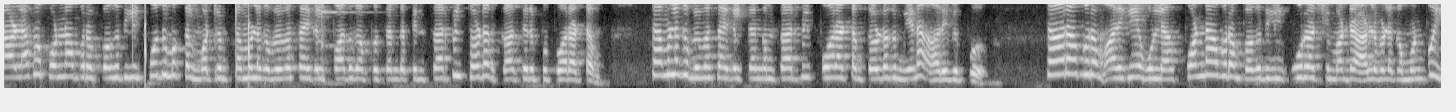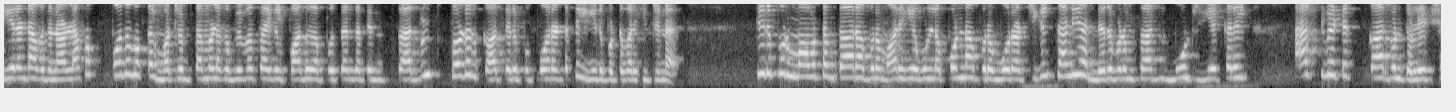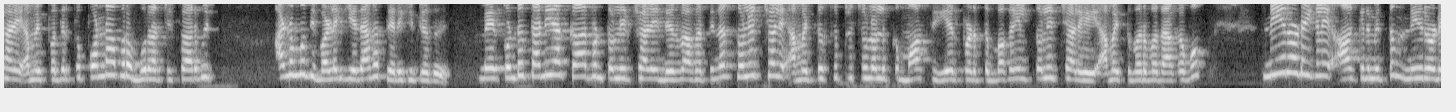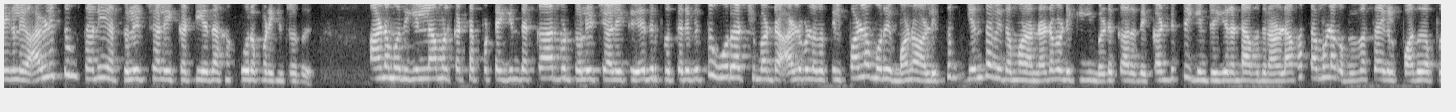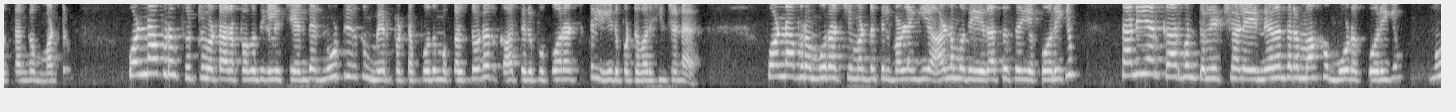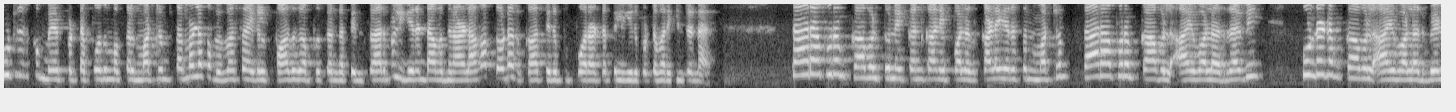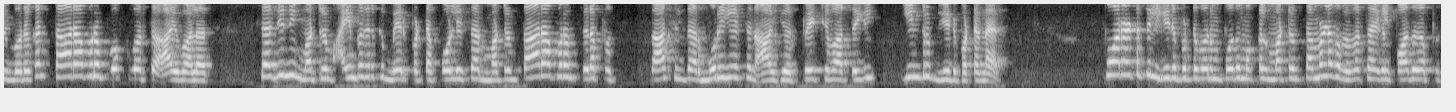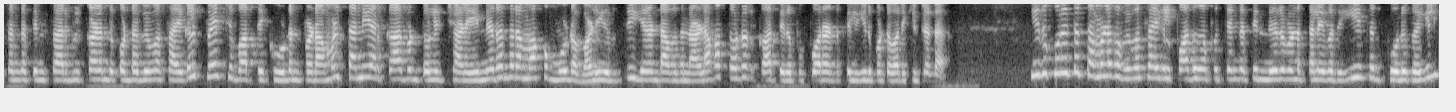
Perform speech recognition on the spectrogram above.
நாளாக பொன்னாபுரம் பகுதியில் பொதுமக்கள் மற்றும் தமிழக விவசாயிகள் பாதுகாப்பு சங்கத்தின் சார்பில் தொடர் காத்திருப்பு போராட்டம். தமிழக விவசாயிகள் சங்கம் சார்பில் போராட்டம் தொடரும் என அறிவிப்பு. தாராபுரம் அருகே உள்ள பொன்னாபுரம் பகுதியில் ஊராட்சி மன்ற அலுவலகம் முன்பு இரண்டாவது நாளாக பொதுமக்கள் மற்றும் தமிழக விவசாயிகள் பாதுகாப்பு சங்கத்தின் சார்பில் தொடர் காத்திருப்பு போராட்டத்தில் ஈடுபட்டு வருகின்றனர். திருப்பூர் மாவட்டம் தாராபுரம் அருகே உள்ள பொன்னாபுரம் ஊராட்சியில் தனியார் நிறுவனம் சார்பில் மூன்று ஏக்கரில் ஆக்டிவேட்டட் கார்பன் தொழிற்சாலை அமைப்பதற்கு பொன்னாபுரம் ஊராட்சி சார்பில் அனுமதி வழங்கியதாக தெரிகின்றது. மேற்கொண்டு தனியார் கார்பன் தொழிற்சாலை நிர்வாகத்தினர் தொழிற்சாலை அமைத்து சுற்றுச்சூழலுக்கு மாசு ஏற்படுத்தும் வகையில் தொழிற்சாலையை அமைத்து வருவதாகவும் நீரோடைகளை ஆக்கிரமித்தும் நீரோடைகளை அழித்தும் தனியார் தொழிற்சாலை கட்டியதாக கூறப்படுகின்றது. அனுமதி இல்லாமல் கட்டப்பட்ட இந்த கார்பன் தொழிற்சாலைக்கு எதிர்ப்பு தெரிவித்து ஊராட்சி மன்ற அலுவலகத்தில் பல முறை மனு அளித்தும் எந்த விதமான நடவடிக்கையும் எடுக்காததை கண்டித்து இன்று இரண்டாவது நாளாக தமிழக விவசாயிகள் பாதுகாப்பு சங்கம் மற்றும் பொன்னாபுரம் சுற்றுவட்டார பகுதிகளைச் சேர்ந்த நூற்றிற்கும் மேற்பட்ட பொதுமக்கள் தொடர் காத்திருப்பு போராட்டத்தில் ஈடுபட்டு வருகின்றனர். பொன்னாபுரம் ஊராட்சி மன்றத்தில் வழங்கிய அனுமதியை ரத்து செய்ய கோரியும் தனியார் கார்பன் தொழிற்சாலையை நிரந்தரமாக மூட கோரியும் நூற்றிற்கும் மேற்பட்ட பொதுமக்கள் மற்றும் தமிழக விவசாயிகள் பாதுகாப்பு சங்கத்தின் சார்பில் இரண்டாவது நாளாக தொடர் காத்திருப்பு போராட்டத்தில் ஈடுபட்டு வருகின்றனர். தாராபுரம் காவல் துணை கண்காணிப்பாளர் கலையரசன் மற்றும் தாராபுரம் காவல் ஆய்வாளர் ரவி குண்டடம் காவல் ஆய்வாளர் வேல்முருகன் தாராபுரம் போக்குவரத்து ஆய்வாளர் சஜினி மற்றும் ஐம்பதற்கும் மேற்பட்ட போலீசார் மற்றும் தாராபுரம் சிறப்பு தாசில்தார் முருகேசன் ஆகியோர் பேச்சுவார்த்தையில் இன்றும் ஈடுபட்டனர். போராட்டத்தில் ஈடுபட்டு வரும் பொதுமக்கள் மற்றும் தமிழக விவசாயிகள் பாதுகாப்பு சங்கத்தின் சார்பில் கலந்து கொண்ட விவசாயிகள் பேச்சுவார்த்தைக்கு உடன்படாமல் தனியார் கார்பன் தொழிற்சாலையை நிரந்தரமாக மூட வலியுறுத்தி இரண்டாவது நாளாக தொடர் காத்திருப்பு போராட்டத்தில் ஈடுபட்டு வருகின்றனர். இது குறித்து தமிழக விவசாயிகள் பாதுகாப்பு சங்கத்தின் நிறுவன தலைவர் ஈசன் கூறுகையில்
